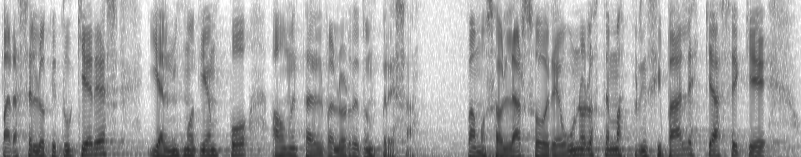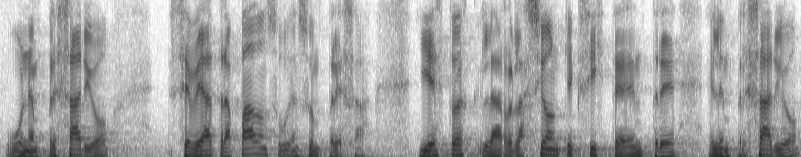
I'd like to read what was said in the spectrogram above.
para hacer lo que tú quieres y al mismo tiempo aumentar el valor de tu empresa. Vamos a hablar sobre uno de los temas principales que hace que un empresario se vea atrapado en su, su empresa. Y esto es la relación que existe entre el empresario,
